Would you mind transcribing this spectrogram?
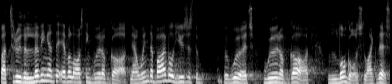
but through the living and the everlasting word of God. Now when the Bible uses the, the words word of God, logos like this,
